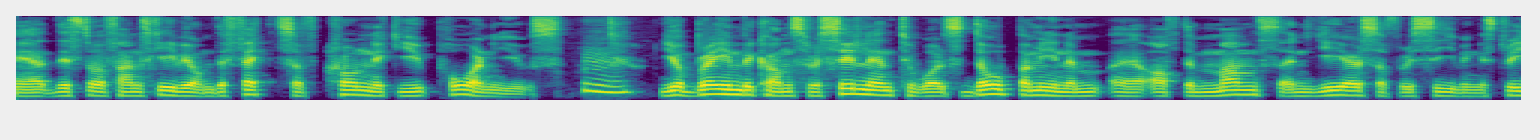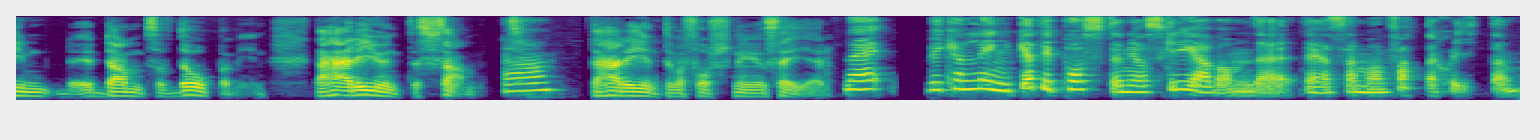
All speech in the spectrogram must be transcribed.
Eh, det står, han skriver om the effects of chronic porn use. Mm. Your brain becomes resilient towards dopamine uh, after months and years of receiving extreme dumps of dopamine. Det här är ju inte sant. Ja. Det här är ju inte vad forskningen säger. Nej, vi kan länka till posten jag skrev om det, där jag sammanfattar skiten.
